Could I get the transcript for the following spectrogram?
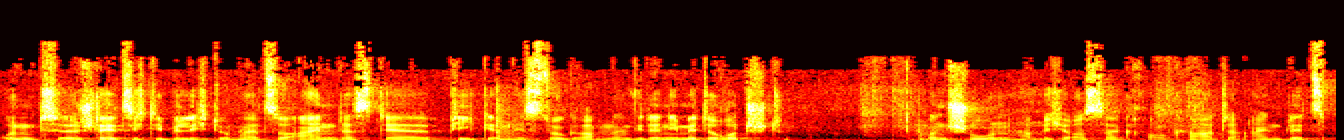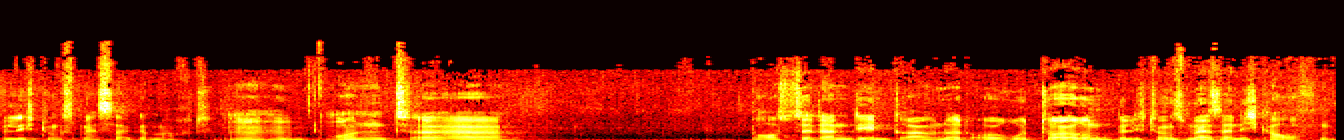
Und äh, stellt sich die Belichtung halt so ein, dass der Peak im Histogramm dann wieder in die Mitte rutscht Und schon habe ich aus der Graukarte ein Blitzbelichtungsmesser gemacht. Mhm. Und äh, brauchst du dann den 300 Euro teuren Belichtungsmesser nicht kaufen.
